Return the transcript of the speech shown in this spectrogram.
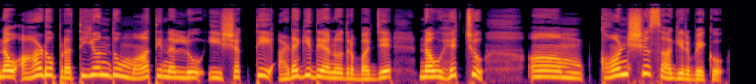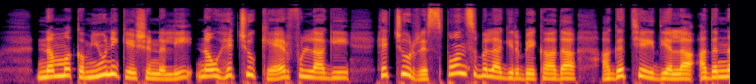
ನಾವು ಆಡೋ ಪ್ರತಿಯೊಂದು ಮಾತಿನಲ್ಲೂ ಈ ಶಕ್ತಿ ಅಡಗಿದೆ ಅನ್ನೋದ್ರ ಬಗ್ಗೆ ನಾವು ಹೆಚ್ಚು ಕಾನ್ಷಿಯಸ್ ಆಗಿರಬೇಕು. ನಮ್ಮ ಕಮ್ಯುನಿಕೇಷನ್ನಲ್ಲಿ ನಾವು ಹೆಚ್ಚು ಕೇರ್ಫುಲ್ ಆಗಿ ಹೆಚ್ಚು ರೆಸ್ಪಾನ್ಸಿಬಲ್ ಆಗಿರಬೇಕಾದ ಅಗತ್ಯ ಇದೆಯಲ್ಲ ಅದನ್ನ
